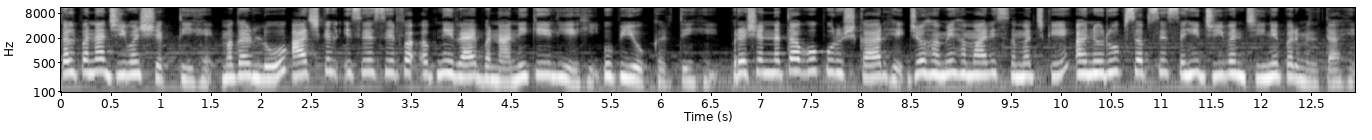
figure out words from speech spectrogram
कल्पना जीवन शक्ति है, मगर लोग आजकल इसे सिर्फ़ अपनी राय बनाने के लिए ही उपयोग करते हैं। प्रसन्नता वो पुरस्कार है, जो हमें हमारी समझ के अनुरूप सबसे सही जीवन जीने पर मिलता है।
